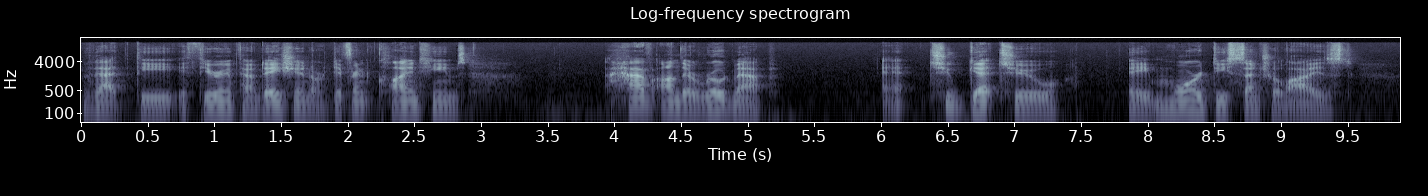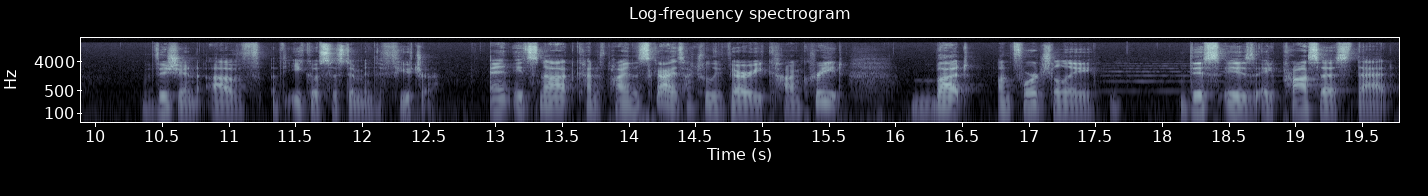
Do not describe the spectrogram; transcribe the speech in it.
that the Ethereum Foundation or different client teams have on their roadmap eh, to get to a more decentralized vision of the ecosystem in the future. And it's not kind of pie in the sky, it's actually very concrete, but unfortunately, this is a process that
